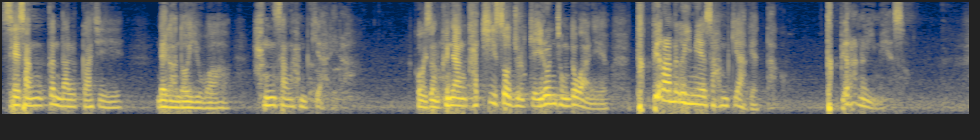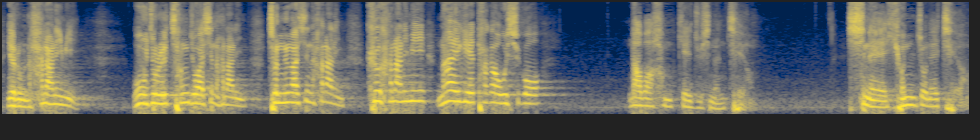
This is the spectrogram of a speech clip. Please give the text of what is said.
세상 끝날까지 내가 너희와 항상 함께하리라. 거기서는 그냥 같이 있어 줄게 이런 정도가 아니에요. 특별한 의미에서 함께하겠다고. 특별한 의미에서. 여러분 하나님이 우주를 창조하신 하나님, 전능하신 하나님, 그 하나님이 나에게 다가오시고 나와 함께 해주시는 체험. 신의 현존의 체험.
